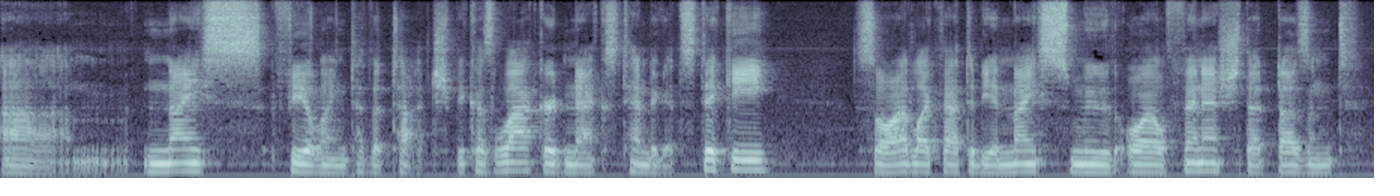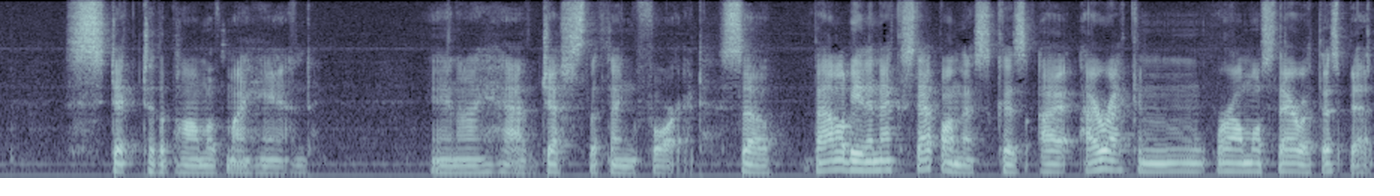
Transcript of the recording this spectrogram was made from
um, nice feeling to the touch because lacquered necks tend to get sticky. So I'd like that to be a nice smooth oil finish that doesn't stick to the palm of my hand. And I have just the thing for it. So that'll be the next step on this because I, I reckon we're almost there with this bit.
